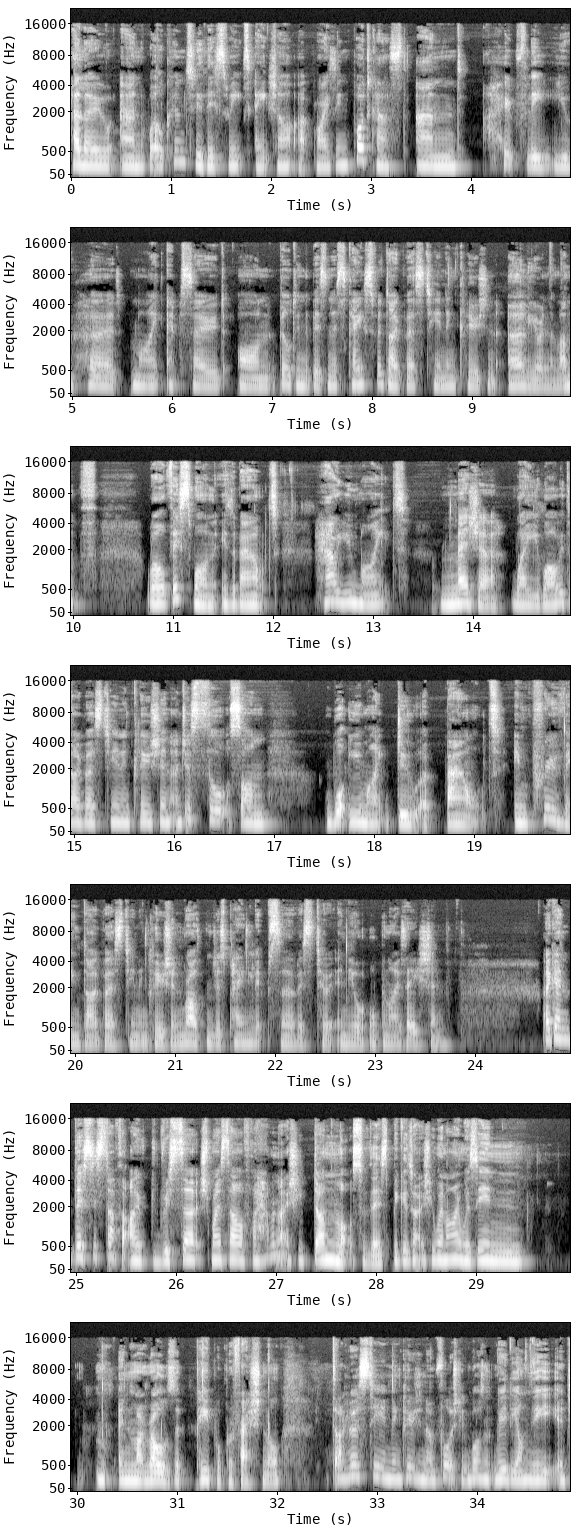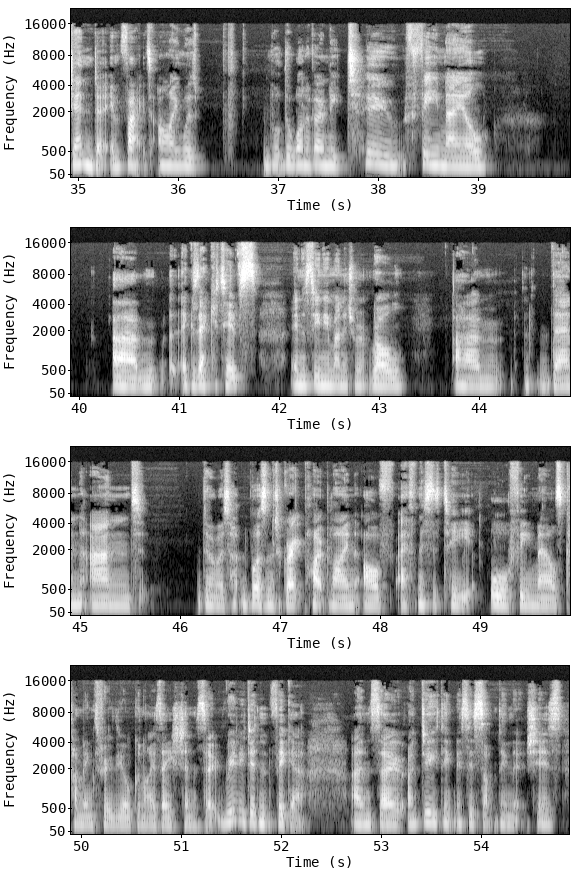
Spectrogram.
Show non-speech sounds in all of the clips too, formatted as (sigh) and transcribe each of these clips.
Hello, and welcome to this week's HR Uprising podcast. And hopefully, you heard my episode on building the business case for diversity and inclusion earlier in the month. Well, this one is about how you might measure where you are with diversity and inclusion and just thoughts on what you might do about improving diversity and inclusion rather than just paying lip service to it in your organisation. Again, this is stuff that I've researched myself. I haven't actually done lots of this because actually, when I was in in my role as a people professional, diversity and inclusion unfortunately wasn't really on the agenda. In fact, I was the one of only two female um, executives in a senior management role um, then, and there was wasn't a great pipeline of ethnicity or females coming through the organisation, so it really didn't figure. And so I do think this is something that is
